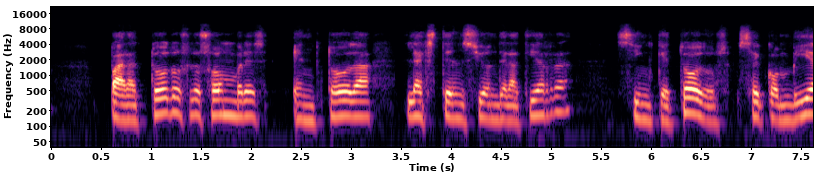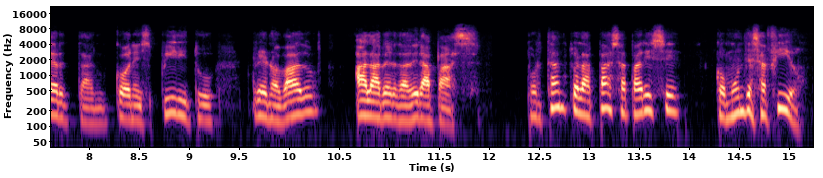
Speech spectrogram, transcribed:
para todos los hombres en toda la extensión de la tierra, sin que todos se conviertan con espíritu renovado a la verdadera paz. Por tanto, la paz aparece como un desafío,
